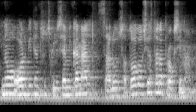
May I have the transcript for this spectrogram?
no olviden suscribirse a mi canal. Saludos a todos y hasta la próxima.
